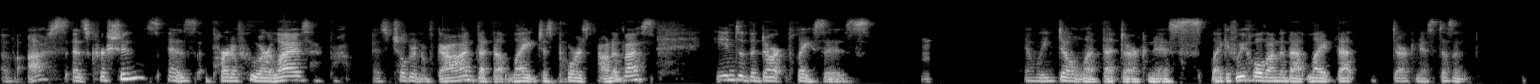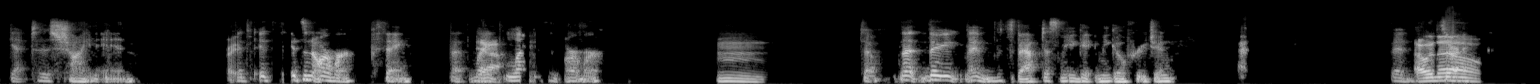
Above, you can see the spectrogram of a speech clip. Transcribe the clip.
of us as Christians as part of who our lives as children of God that that light just pours out of us into the dark places. And we don't let that darkness like if we hold on to that light that darkness doesn't get to shine in. Right. It's it's, it's an armor thing. That light yeah. light is an armor mm. so that they it's baptist me get me go preaching but, oh no sorry.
